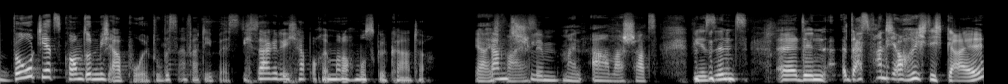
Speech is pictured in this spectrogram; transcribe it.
Boot jetzt kommt und mich abholt. Du bist einfach die Beste. Ich sage dir, ich habe auch immer noch Muskelkater. Ja, ich Ganz weiß. schlimm. Mein armer Schatz. Wir sind äh, den, das fand ich auch richtig geil.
